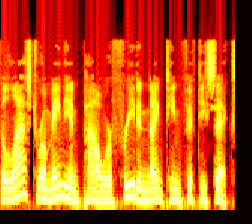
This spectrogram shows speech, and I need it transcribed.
The last Romanian POW were freed in 1956.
